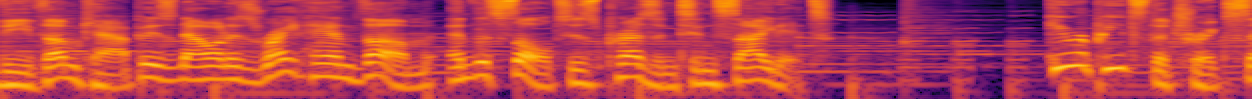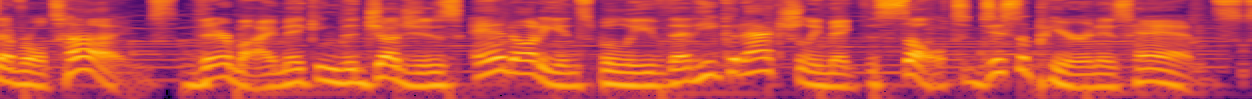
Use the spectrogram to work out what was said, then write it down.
The thumb cap is now on his right hand thumb and the salt is present inside it. He repeats the trick several times, thereby making the judges and audience believe that he could actually make the salt disappear in his hands.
